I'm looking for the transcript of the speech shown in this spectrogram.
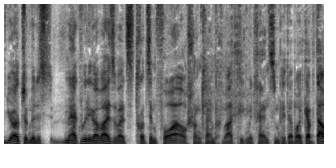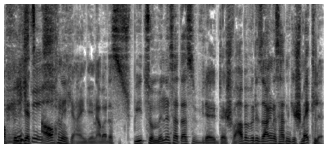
Ja, zumindest merkwürdigerweise, weil es trotzdem vorher auch schon einen kleinen Privatkrieg mit Fans zum Peter Beuth gab. Darauf will ich jetzt Richtig. auch nicht eingehen, aber das Spiel zumindest hat das, wie der, der Schwabe würde sagen, das hat ein Geschmäckle.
